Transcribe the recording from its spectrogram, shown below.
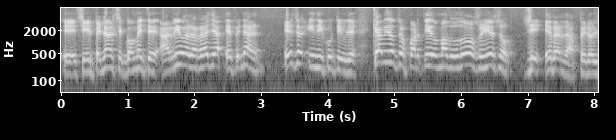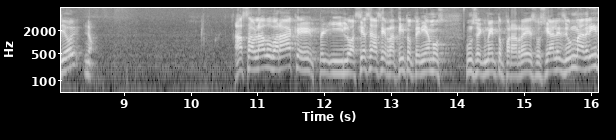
eh, si el penal se comete arriba de la raya, es penal. Eso es indiscutible. ¿Que ha habido otros partidos más dudosos y eso? Sí, es verdad, pero el de hoy no. Has hablado, Barak, eh, y lo hacías hace ratito, teníamos un segmento para redes sociales de un Madrid,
